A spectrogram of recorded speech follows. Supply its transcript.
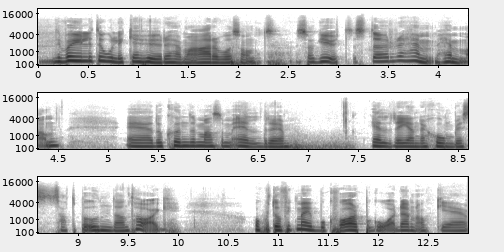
det var ju lite olika hur det här med arv och sånt såg ut. Större hem, hemman, eh, då kunde man som äldre, äldre generation bli satt på undantag. Och då fick man ju bo kvar på gården, och, eh,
